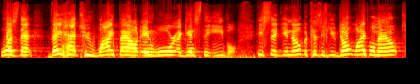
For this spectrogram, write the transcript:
was that they had to wipe out in war against the evil. He said, You know, because if you don't wipe them out,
